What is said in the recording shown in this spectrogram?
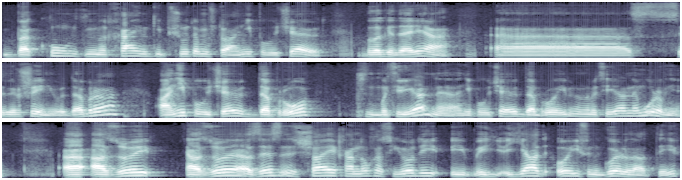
бакум хайм кипшутам, что они получают благодаря совершению добра, они получают добро материальное, они получают добро именно на материальном уровне. А азой Азоя азес шай ханохас йоды яд ойфен горлатыв,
